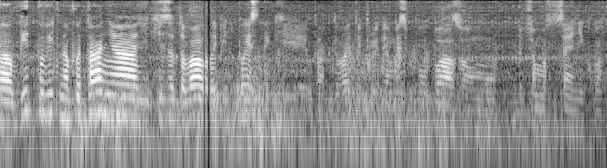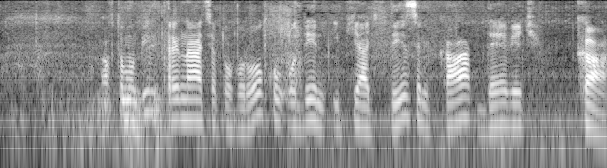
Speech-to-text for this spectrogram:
Е, Відповідь на питання, які задавали підписники. Так, давайте пройдемось по базовому по цьому сценіку. Автомобіль 13-го року 1,5 дизель К9К.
